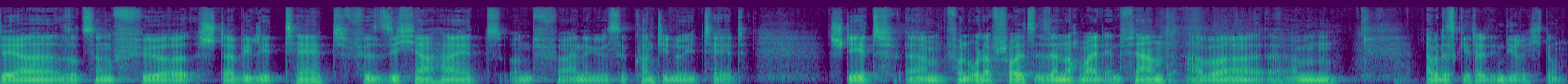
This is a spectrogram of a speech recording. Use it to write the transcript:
der sozusagen für Stabilität, für Sicherheit und für eine gewisse Kontinuität steht. Ähm, von Olaf Scholz ist er noch weit entfernt, aber, ähm, aber das geht halt in die Richtung.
